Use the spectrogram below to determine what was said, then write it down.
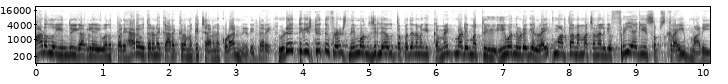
ಮಾಡಲು ಇಂದು ಈಗಾಗಲೇ ಈ ಒಂದು ಪರಿಹಾರ ವಿತರಣೆ ಕಾರ್ಯಕ್ರಮಕ್ಕೆ ಚಾಲನೆ ಕೂಡ ನೀಡಿದ್ದಾರೆ. ವಿಡಿಯೋ ಇತ್ತಿಗೆ ಇಷ್ಟಿತ್ತು ಫ್ರೆಂಡ್ಸ್ ನಿಮ್ಮ ಒಂದು ಜಿಲ್ಲೆ ಯಾವುದು ತಪ್ಪದೇ ನಮಗೆ ಕಮೆಂಟ್ ಮಾಡಿ ಮತ್ತು ಈ ಒಂದು ವಿಡಿಯೋಗೆ ಲೈಕ್ ಮಾಡ್ತಾ ನಮ್ಮ ಚಾನಲ್ಗೆ ಫ್ರೀಯಾಗಿ ಸಬ್ಸ್ಕ್ರೈಬ್ ಮಾಡಿ.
